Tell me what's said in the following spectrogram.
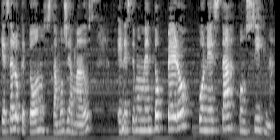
que es a lo que todos nos estamos llamados en este momento, pero con esta consigna,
